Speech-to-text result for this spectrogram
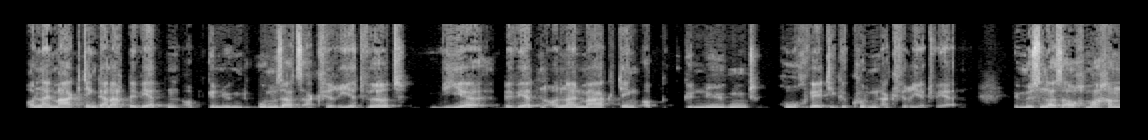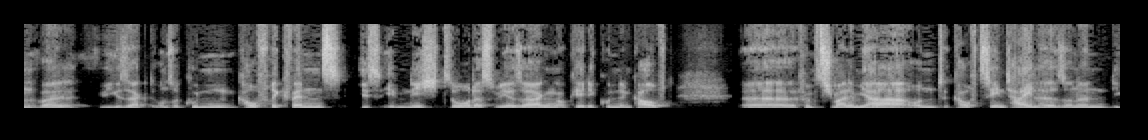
Online-Marketing danach bewerten, ob genügend Umsatz akquiriert wird. Wir bewerten Online-Marketing, ob genügend hochwertige Kunden akquiriert werden. Wir müssen das auch machen, weil, wie gesagt, unsere Kundenkauffrequenz ist eben nicht so, dass wir sagen, okay, die Kundin kauft äh, 50 Mal im Jahr und kauft zehn Teile, sondern die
